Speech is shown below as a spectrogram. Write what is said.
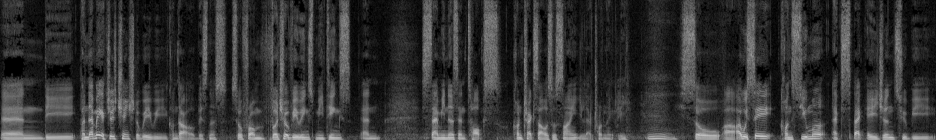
And the pandemic actually changed the way we conduct our business. So, from virtual viewings, meetings, and seminars and talks, contracts are also signed electronically. So uh, I would say consumer expect agent to be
